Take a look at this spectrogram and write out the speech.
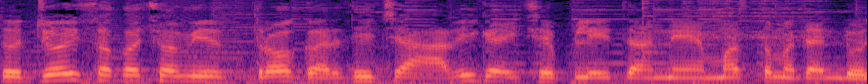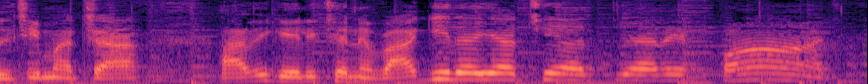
તો જોઈ શકો છો મિત્રો, ઘરથી ચા આવી ગઈ છે પ્લેટ અને મસ્ત મજાની ડોલચીમાં ચા આવી ગયેલી છે ને વાગી રહ્યા છે અત્યારે પાંચ.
